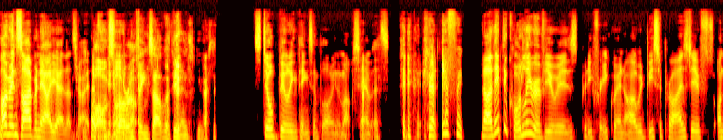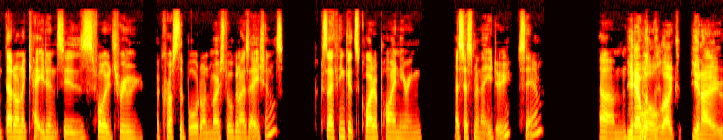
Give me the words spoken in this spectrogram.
I'm in cyber now. Yeah, that's right. Blowing, blowing things up. Still building things and blowing them up, Sam. That's... no, I think the quarterly review is pretty frequent. I would be surprised if on, that on a cadence is followed through across the board on most organizations because I think it's quite a pioneering assessment that you do, Sam. Um, yeah, well, not... like you know,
